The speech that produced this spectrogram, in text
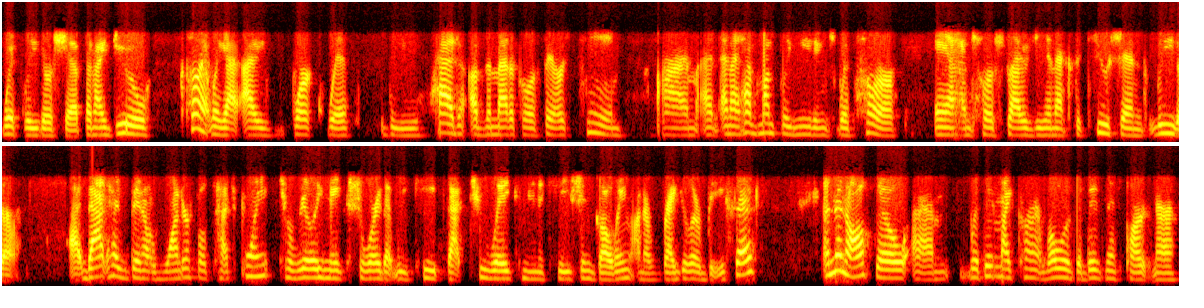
with leadership, and I do currently I, I work with the head of the medical affairs team, um, and, and I have monthly meetings with her and her strategy and execution leader. Uh, that has been a wonderful touch point to really make sure that we keep that two way communication going on a regular basis. And then also, um, within my current role as a business partner,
